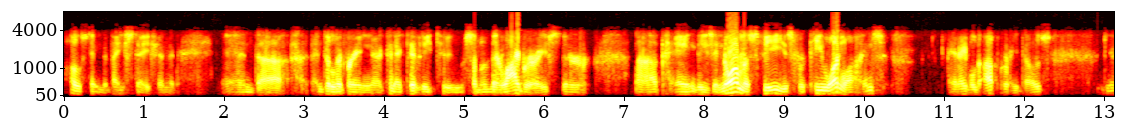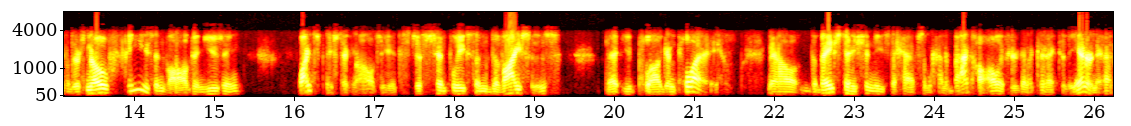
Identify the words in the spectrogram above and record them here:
hosting the base station and, and, uh, and delivering uh, connectivity to some of their libraries that are uh, paying these enormous fees for T1 lines and able to upgrade those. You know, there's no fees involved in using white space technology. It's just simply some devices that you plug and play. Now, the base station needs to have some kind of backhaul if you're going to connect to the internet,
